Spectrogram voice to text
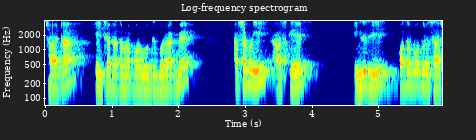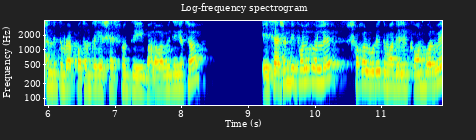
ছয়টা, এই ছয়টা তোমরা পরবর্তী পড়ে রাখবে। আশা করি আজকের ইংরেজি প্রথম পত্র সেশনটি তোমরা প্রথম থেকে শেষ পর্যন্ত ভালোভাবে দেখেছ। এই শাসনটি ফলো করলে সকল বডি তোমাদের কমন পড়বে।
